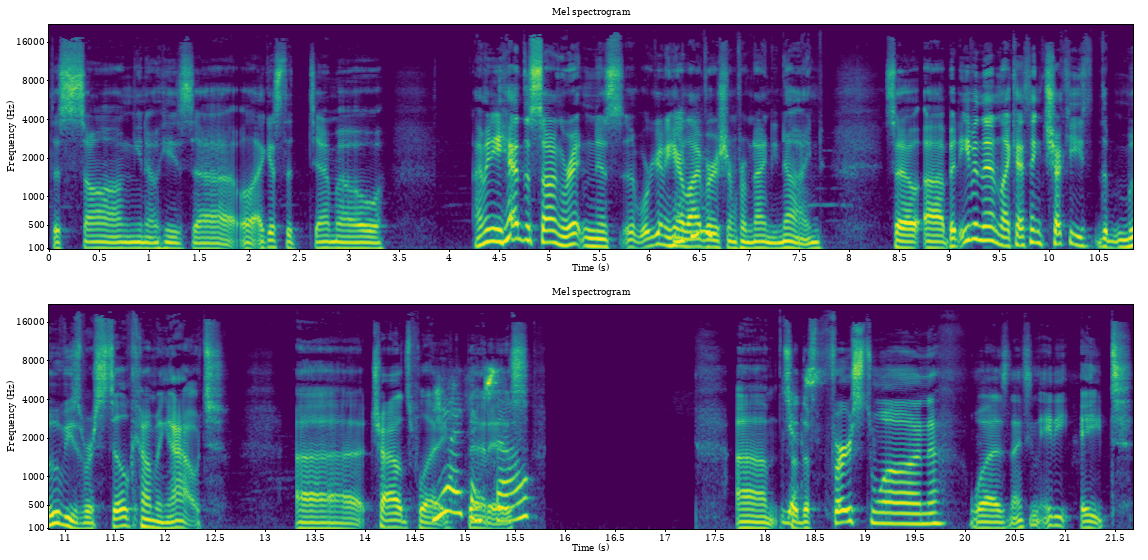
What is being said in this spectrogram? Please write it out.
the song you know he's uh well i guess the demo i mean he had the song written as uh, we're gonna hear a live version from 99 so uh but even then like i think chucky the movies were still coming out. Uh child's play Yeah, I think that is. so. Um, so the first one was 1988,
